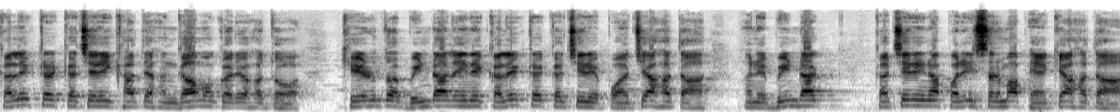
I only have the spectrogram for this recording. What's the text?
કલેક્ટર કચેરી ખાતે હંગામો કર્યો હતો. ખેડૂતો ભીંડા લઈને કલેક્ટર કચેરીએ પહોંચ્યા હતા અને ભીંડા કચેરીના પરિસરમાં ફેંક્યા હતા.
